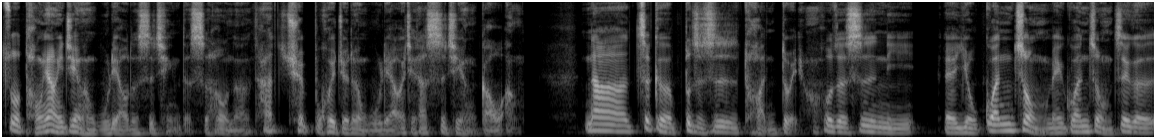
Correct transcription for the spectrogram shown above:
做同样一件很无聊的事情的时候呢，他却不会觉得很无聊，而且他士气很高昂。那这个不只是团队，或者是你呃有观众没观众，这个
